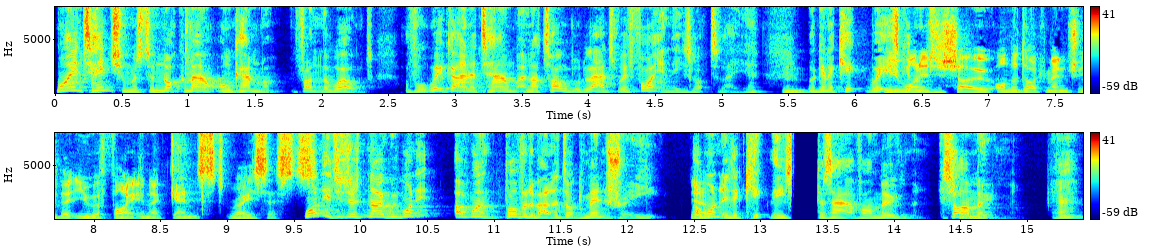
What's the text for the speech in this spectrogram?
my intention was to knock them out on camera in front of the world. I thought we're going to town, and I told all the lads we're fighting these lot today. Yeah, hmm. we're going to kick. You gonna- wanted to show on the documentary that you were fighting against racists. wanted to just no, we wanted. I wasn't bothered about the documentary. I wanted to kick these fuckers out of our movement. It's our movement. Yeah,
